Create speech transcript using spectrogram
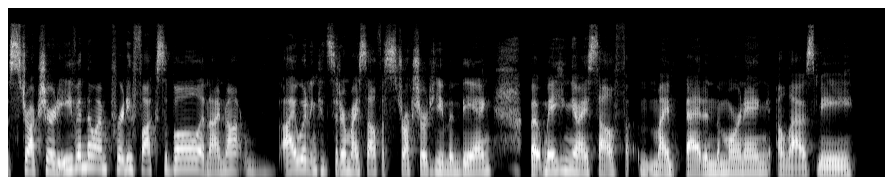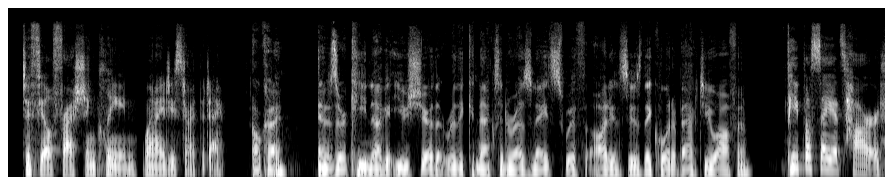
structured, even though I'm pretty flexible and I'm not, I wouldn't consider myself a structured human being. But making myself my bed in the morning allows me to feel fresh and clean when I do start the day. Okay. And is there a key nugget you share that really connects and resonates with audiences? They quote it back to you often? People say it's hard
